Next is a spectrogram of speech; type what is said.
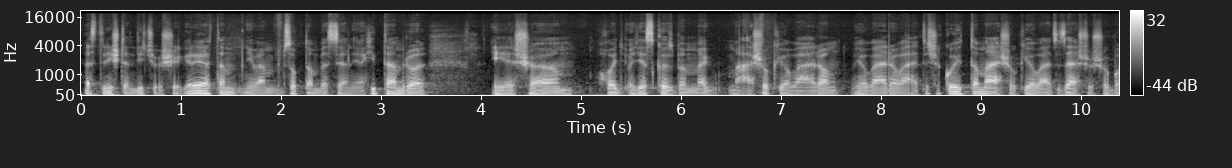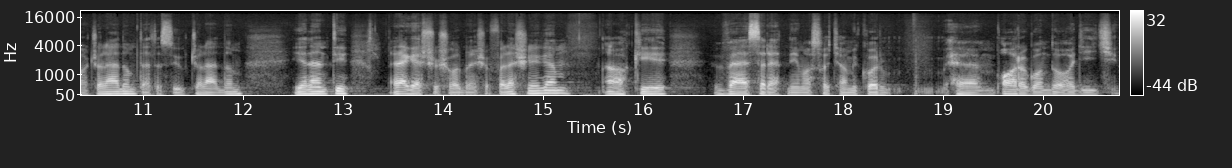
ezt én Isten dicsőségére éltem. Nyilván szoktam beszélni a hitemről, és hogy, hogy ez közben meg mások javára, javára vált. És akkor itt a mások javát az elsősorban a családom, tehát a szűk családom jelenti. A legelső sorban is a feleségem, akivel szeretném azt, hogyha amikor arra gondol, hogy így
